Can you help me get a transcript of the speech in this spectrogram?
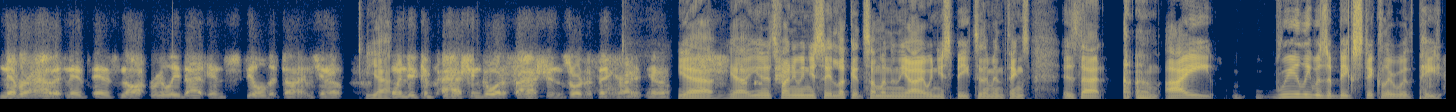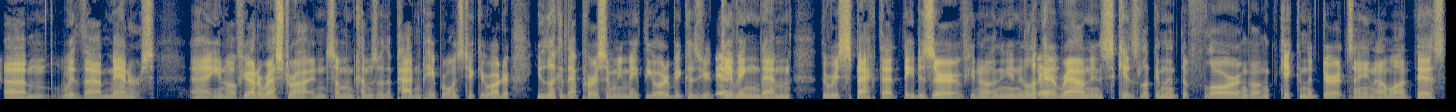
never have it, and, it, and it's not really that instilled at times. You know. Yeah. When did compassion go out of fashion, sort of thing, right? You know. Yeah, yeah. You know, it's funny when you say look at someone in the eye when you speak to them and things. Is that I really was a big stickler with um, with uh, manners. Uh, you know, if you're at a restaurant and someone comes with a pad and paper wants to take your order, you look at that person when you make the order because you're yeah. giving them the respect that they deserve. You know, and you're looking yeah. around and this kid's looking at the floor and going kicking the dirt, saying, "I want this."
